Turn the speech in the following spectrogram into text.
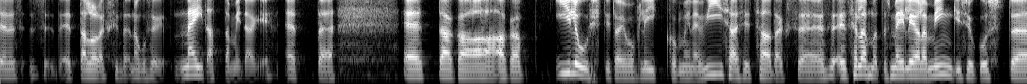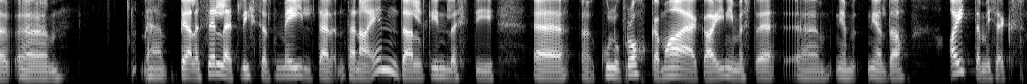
et tal oleks nagu see näidata midagi, et, et aga, aga ilusti toimub liikumine, viisasid saadakse, et selles mõttes meil ei ole mingisugust äh, äh, peale selle, et lihtsalt meil täna endal kindlasti kulub rohkem aega inimeste nii-öelda aitamiseks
